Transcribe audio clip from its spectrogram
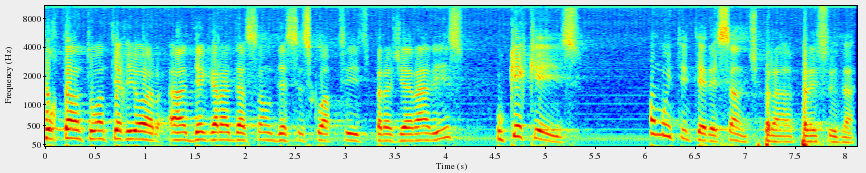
portanto, anterior à degradação desses quartzitos para gerar isso. O que, que é isso? É muito interessante para estudar.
